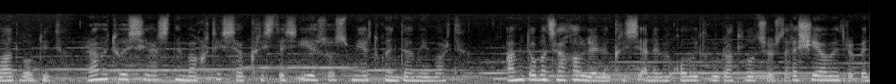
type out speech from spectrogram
მადლობდით რამე თუ ესე არსნე მაღრთისა ქრისტეს იესოს მიერ თქვენ და მიმართ. ამიტომაც აღავლენენ ქრისტიანები ყოველდღურად ლოცვებს და შეავედრებენ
